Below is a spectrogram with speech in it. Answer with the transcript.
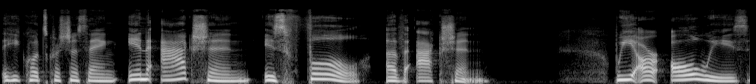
He quotes Krishna saying, Inaction is full of action. We are always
